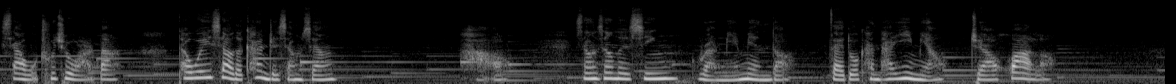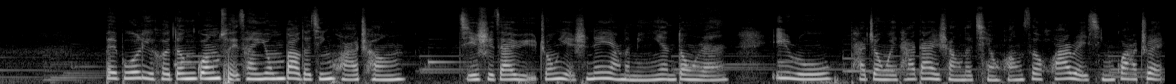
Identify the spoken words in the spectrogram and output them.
下午出去玩吧，他微笑的看着香香。好，香香的心软绵绵的，再多看他一秒就要化了。被玻璃和灯光璀璨拥抱的金华城，即使在雨中也是那样的明艳动人，一如他正为她戴上的浅黄色花蕊形挂坠。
